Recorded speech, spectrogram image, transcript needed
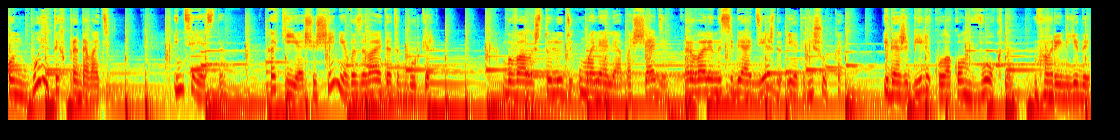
он будет их продавать. Интересно, какие ощущения вызывает этот бургер? Бывало, что люди умоляли о пощаде, рвали на себе одежду, и это не шутка, и даже били кулаком в окна во время еды.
